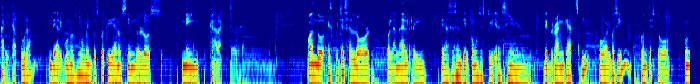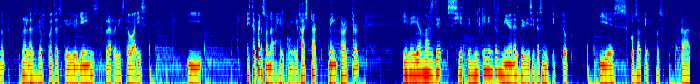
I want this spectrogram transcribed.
caricatura de algunos momentos cotidianos siendo los main character. Cuando escuchas a Lord o Lana del Rey, te hace sentir como si estuvieras en The Grand Gatsby o algo así. Contestó, fue una, de las respuestas que dio James a la revista Vice. Y este personaje con el hashtag main character tiene ya más de 7.500 millones de visitas en TikTok y es cosa que pues cada,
